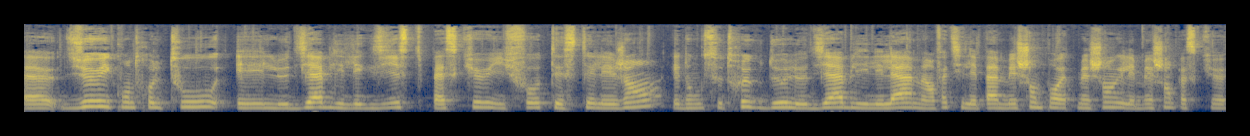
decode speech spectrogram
euh, Dieu il contrôle tout et le diable il existe parce que il faut tester les gens. Et donc ce truc de le diable il est là mais en fait il est pas méchant pour être méchant. Il est méchant parce que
